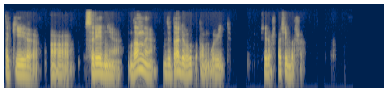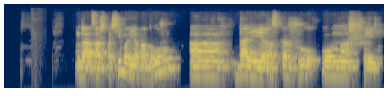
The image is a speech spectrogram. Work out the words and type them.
такие а, средние данные, детали вы потом увидите. Сереж, спасибо большое. Да, Саша, спасибо. Я продолжу. А, далее расскажу о нашей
